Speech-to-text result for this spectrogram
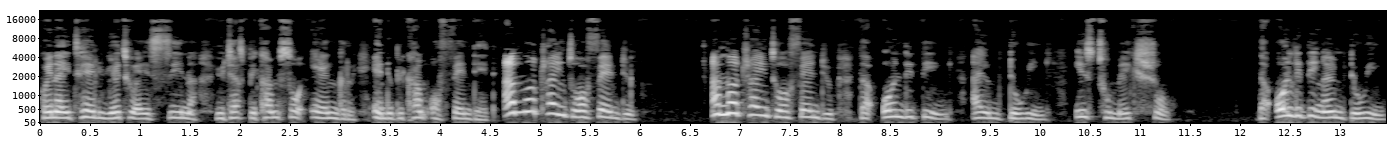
When I tell you yet you are a sinner, you just become so angry and you become offended. I'm not trying to offend you. I'm not trying to offend you. The only thing I am doing is to make sure the only thing I'm doing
